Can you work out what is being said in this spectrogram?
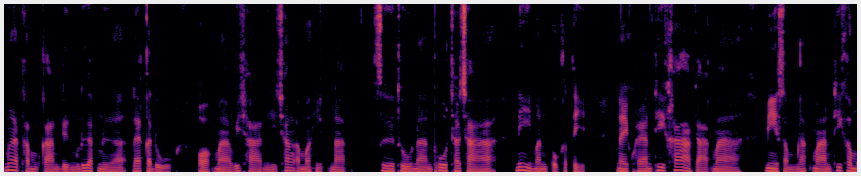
เมื่อทำการดึงเลือดเนื้อและกระดูกออกมาวิชานี้ช่างอมหิตนัก ซือทูนานพูดช้าๆ นี่มันปกติ ในแคว้นที่ข้าจากมา มีสำนักมารที่ขโม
